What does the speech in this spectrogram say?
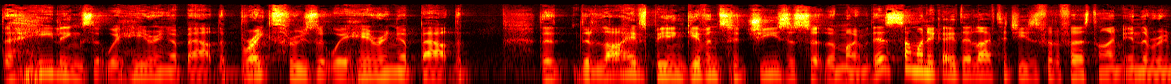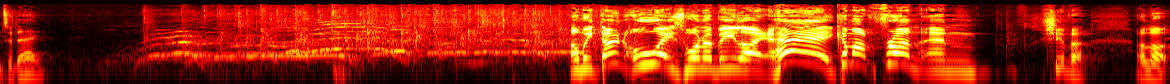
The healings that we're hearing about, the breakthroughs that we're hearing about, the, the, the lives being given to Jesus at the moment. There's someone who gave their life to Jesus for the first time in the room today. And we don't always want to be like, hey, come up front and shiver a lot.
